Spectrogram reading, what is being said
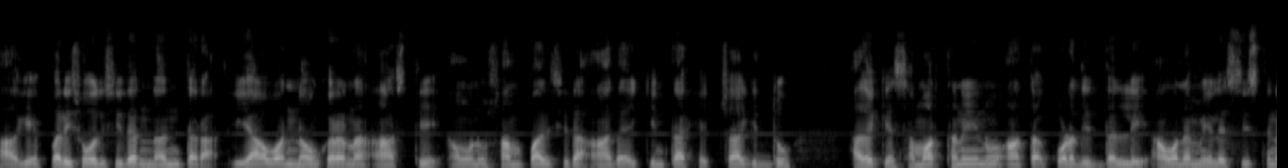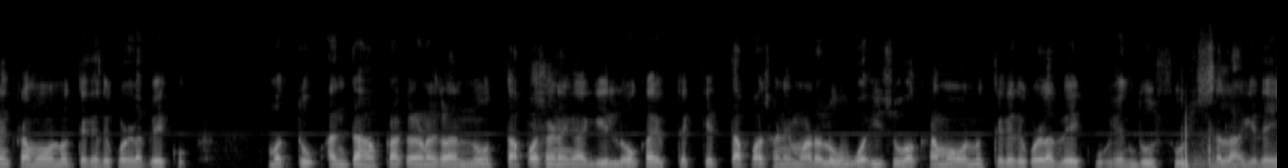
ಹಾಗೆ ಪರಿಶೋಧಿಸಿದ ನಂತರ ಯಾವ ನೌಕರನ ಆಸ್ತಿ ಅವನು ಸಂಪಾದಿಸಿದ ಆದಾಯಕ್ಕಿಂತ ಹೆಚ್ಚಾಗಿದ್ದು, ಅದಕ್ಕೆ ಸಮರ್ಥನೆಯನ್ನು ಆತ ಕೊಡದಿದ್ದಲ್ಲಿ ಅವನ ಮೇಲೆ ಶಿಸ್ತಿನ ಕ್ರಮವನ್ನು ತೆಗೆದುಕೊಳ್ಳಬೇಕು. ಮತ್ತು ಅಂತಹ ಪ್ರಕರಣಗಳನ್ನು ತಪಾಸಣೆಗಾಗಿ ಲೋಕಾಯುಕ್ತಕ್ಕೆ ತಪಾಸಣೆ ಮಾಡಲು ವಹಿಸುವ ಕ್ರಮವನ್ನು ತೆಗೆದುಕೊಳ್ಳಬೇಕು ಎಂದು ಸೂಚಿಸಲಾಗಿದೆ.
